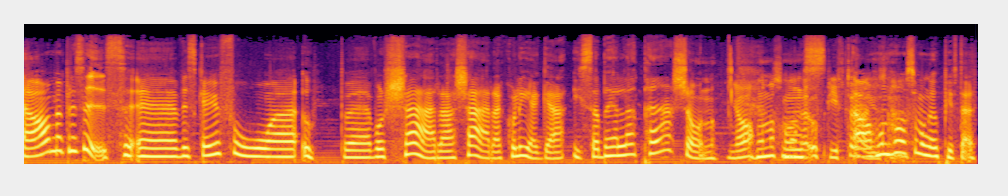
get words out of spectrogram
Ja, men precis. Eh, vi ska ju få upp eh, vår kära, kära kollega Isabella Persson. Ja, hon har så Hon många uppgifter. Ja, hon har så många uppgifter.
